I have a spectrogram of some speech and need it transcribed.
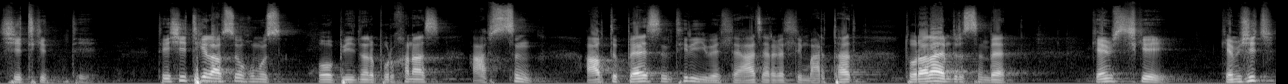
Шийтгэн тий. Тэгээ шийтгэл авсан хүмүүс оо би нар бурханаас авсан авдаг байсан тэр ивэлээ аз жаргалыг мартаад дураараа амьдрсан байна. Гэмшичгээ. Гэмшиж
